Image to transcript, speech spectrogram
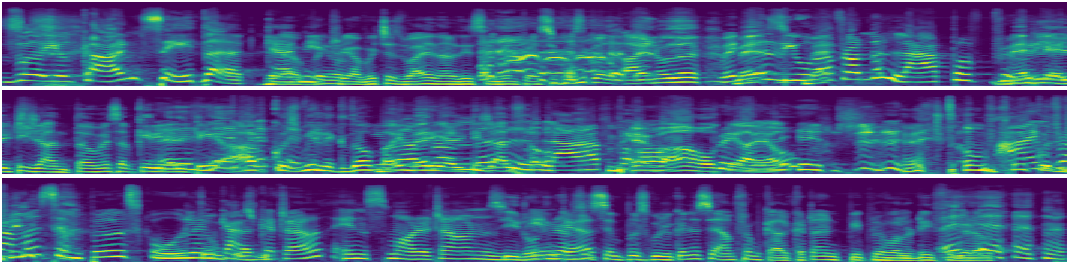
so you can't say that, can yeah, you? But, yeah, which is why none of these things impress you because I know the because मैं, you मैं, are from the lap of privilege. मैं reality जानता हूँ मैं सबकी reality आप कुछ भी लिख दो भाई मैं reality जानता हूँ मैं वहाँ होके आया हूँ I'm from a simple school in Calcutta in small town. So you don't India. even have a simple school. You can just say I'm from Calcutta and people have already figured out.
